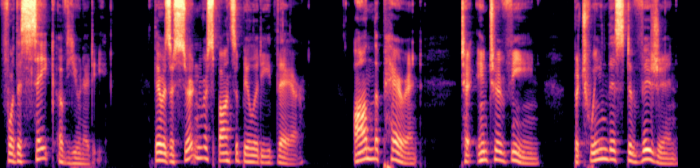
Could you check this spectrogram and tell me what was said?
for the sake of unity. There is a certain responsibility there on the parent to intervene between this division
